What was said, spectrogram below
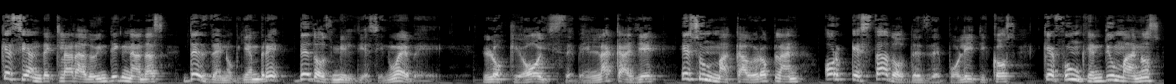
que se han declarado indignadas desde noviembre de 2019. Lo que hoy se ve en la calle es un macabro plan orquestado desde políticos que fungen de humanos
